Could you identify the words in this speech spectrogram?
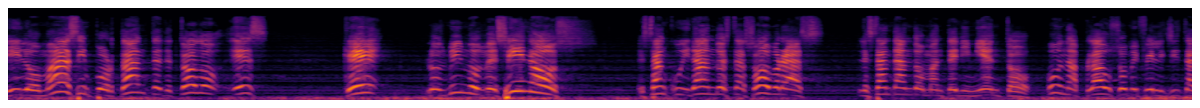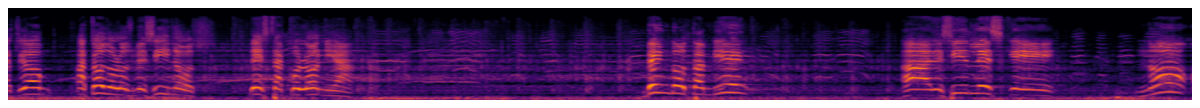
Y lo más importante de todo es que los mismos vecinos están cuidando estas obras, le están dando mantenimiento. Un aplauso, mi felicitación a todos los vecinos de esta colonia. Vengo también a decirles que no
